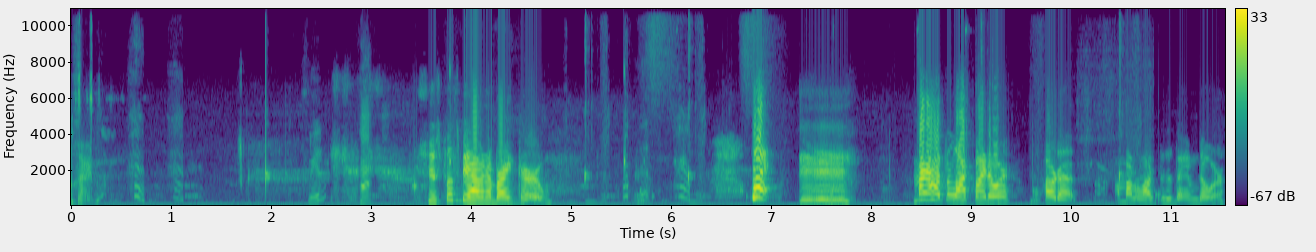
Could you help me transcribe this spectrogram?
Okay. She was supposed to be having a breakthrough. What? Mm. Am I gonna have to lock my door? Hold up. I'm gonna lock this damn door.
